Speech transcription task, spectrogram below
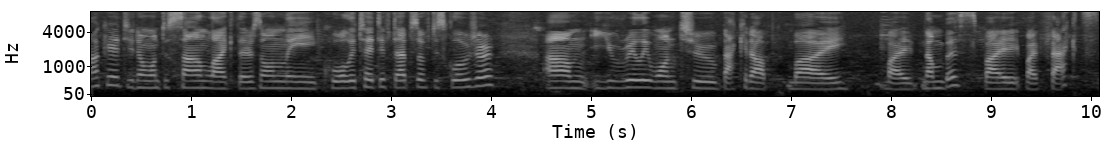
market. You don't want to sound like there's only qualitative types of disclosure. Um, you really want to back it up by by numbers, by by facts,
